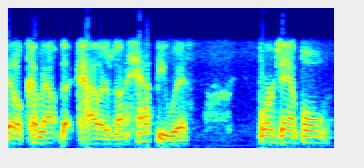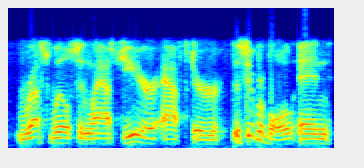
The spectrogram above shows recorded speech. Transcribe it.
that'll come out that Kyler's not happy with? For example, Russ Wilson last year after the Super Bowl, and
